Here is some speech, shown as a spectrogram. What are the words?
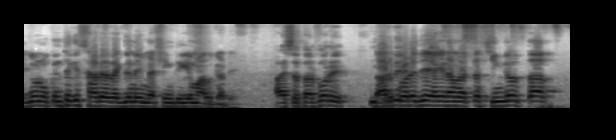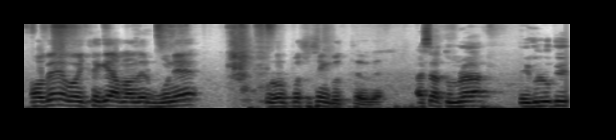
একজন ওখান থেকে আর একজন এই মেশিন থেকে মাল কাটে। আচ্ছা তারপরে তারপরে যে এরকম একটা সিঙ্গেল তার হবে ওই থেকে আমাদের বুনে রোল প্রসেসিং করতে হবে। আচ্ছা তোমরা এগুলো কি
